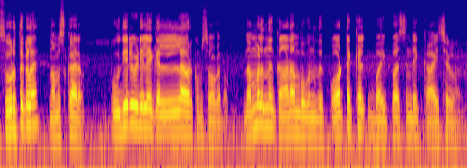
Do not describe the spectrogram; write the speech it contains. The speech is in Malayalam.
സുഹൃത്തുക്കളെ നമസ്കാരം. പുതിയൊരു വീഡിയോയിലേക്ക് എല്ലാവർക്കും സ്വാഗതം. നമ്മൾ ഇന്ന് കാണാൻ പോകുന്നത് കോട്ടക്കൽ ബൈപ്പാസിന്റെ കാഴ്ചകളാണ്.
